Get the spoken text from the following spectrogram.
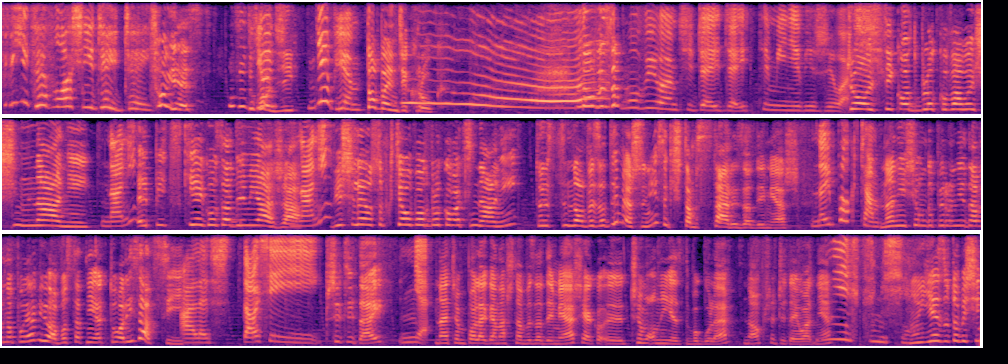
Widzę właśnie JJ. Co jest? O co tu chodzi? Nie wiem. To będzie kruk. Nowy za... Mówiłam ci JJ, ty mi nie wierzyłaś. Joystick odblokowałeś Nani. Nani? Epickiego zadymiarza. Nani? Wiesz ile osób chciałoby odblokować Nani? To jest nowy zadymiarz, to nie jest jakiś tam stary zadymiarz. No i pokczam. Nani się dopiero niedawno pojawiła w ostatniej aktualizacji. Ale sztosi. Przeczytaj, Nie, na czym polega nasz nowy zadymiarz, jak, y, czym on jest w ogóle. No, przeczytaj ładnie. nie chce mi się. No Jezu, to by się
